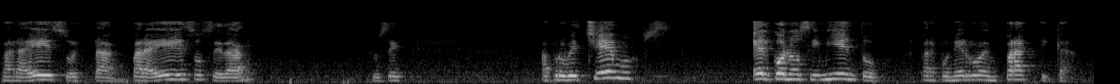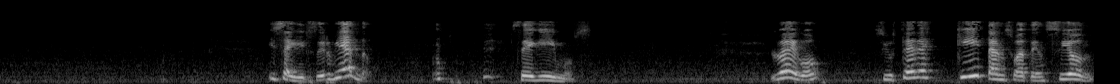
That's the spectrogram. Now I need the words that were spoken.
Para eso están, para eso se dan. Entonces, Aprovechemos el conocimiento para ponerlo en práctica y seguir sirviendo. Seguimos. Luego, si ustedes quitan su atención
